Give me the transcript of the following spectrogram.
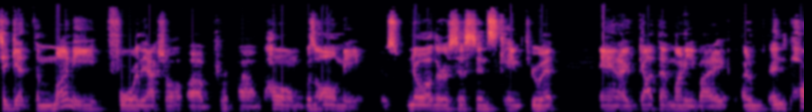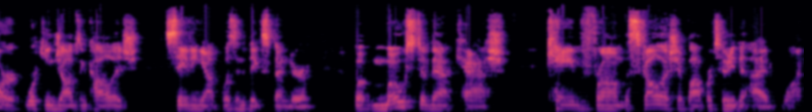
To get the money for the actual uh, uh, home was all me. There's no other assistance came through it. And I got that money by, uh, in part, working jobs in college, saving up, wasn't a big spender. But most of that cash came from the scholarship opportunity that I had won.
